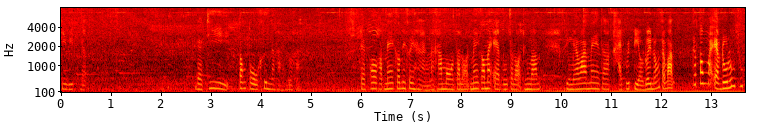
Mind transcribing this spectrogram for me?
ชีวิตแบบ แบบที่ต้องโตขึ้นนะคะดูค่ะ แต่พ่อกับแม่ก็ไม่เคยห่างนะคะ มองตลอดแม่ก็มาแอบดูตลอดถึงแม้ถึงแม้ว่าแม่จะขายก๋วยเตี๋ยวด้วยเนาะแต่ว่าก็ต้องมาแอบดูลูกทุก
